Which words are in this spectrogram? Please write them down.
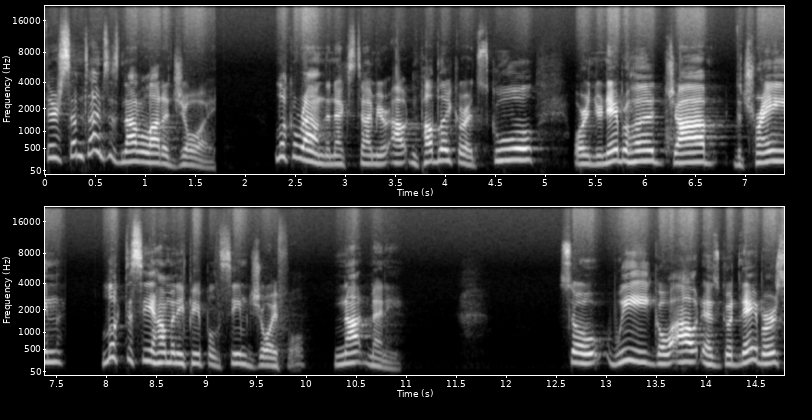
There sometimes is not a lot of joy. Look around the next time you're out in public or at school or in your neighborhood, job, the train. Look to see how many people seem joyful. Not many. So we go out as good neighbors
